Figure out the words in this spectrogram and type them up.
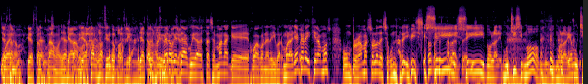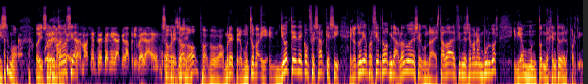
Ya, Bueno, estamos, ya estamos. ya estamos, ya estamos. ya estamos haciendo patria. Ya estamos el primero que te ha cuidado esta semana que juega con el Eibar. Molaría que ahora hiciéramos un programa solo de segunda división. Sí, sí, molaría muchísimo, molaría muchísimo. Oye, sobre Pues todo más, si... entretenida que la primera, ¿eh? Sobre Eso todo, pues, pues, hombre, pero mucho más. y Yo te he de confesar que sí. El otro día, por cierto, mira, hablando de segunda, estaba el fin de semana en Burgos y vi a un montón de gente del Sporting.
